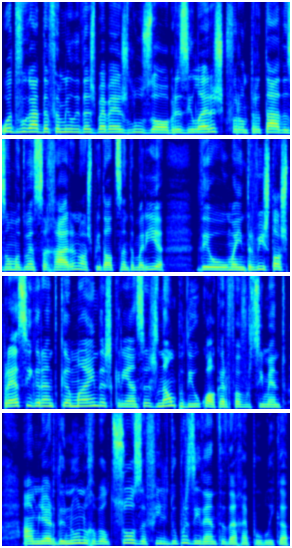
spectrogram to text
O advogado da família das bebés luso-brasileiras que foram tratadas a uma doença rara no Hospital de Santa Maria deu uma entrevista ao Expresso e garante que a mãe das crianças não pediu qualquer favorecimento à mulher de Nuno Rebelo de Sousa, filho do Presidente da República.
